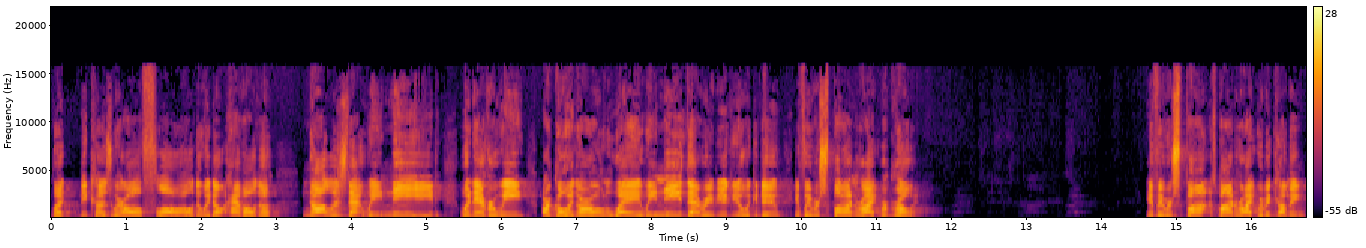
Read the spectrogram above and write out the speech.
But because we're all flawed and we don't have all the knowledge that we need whenever we are going our own way. We need that rebuke. You know what we can do? If we respond right, we're growing. If we respond, respond right, we're becoming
